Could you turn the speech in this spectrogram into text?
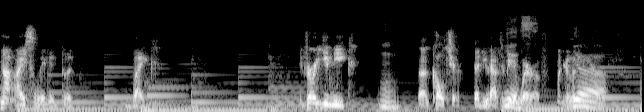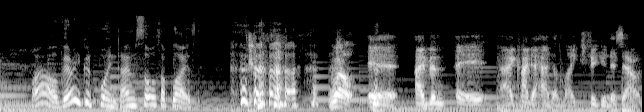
not isolated but like very unique Mm. uh, culture that you have to be Yes. aware of when you're living here Yeah. Wow. Very good point. I'm so surprised. Well, uh, I've been, uh, I kind of had to like figure this out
